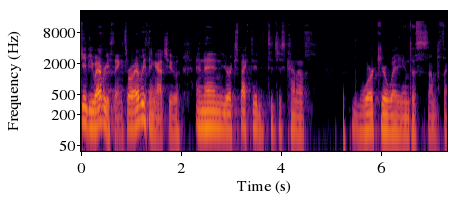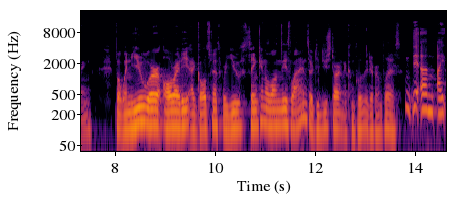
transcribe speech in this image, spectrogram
give you everything, throw everything at you, and then you're expected to just kind of work your way into something. But when you were already at Goldsmith, were you thinking along these lines, or did you start in a completely different place? Um, I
